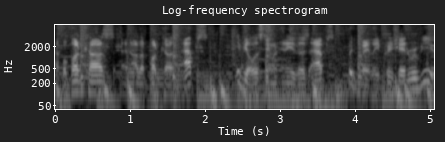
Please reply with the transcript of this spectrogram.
Apple Podcasts, and other podcast apps. If you're listening on any of those apps, we'd greatly appreciate a review.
